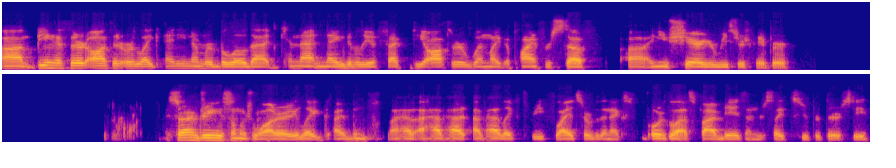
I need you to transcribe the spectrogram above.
Um, being a third author or like any number below that, can that negatively affect the author when like applying for stuff uh, and you share your research paper? Sorry, I'm drinking so much water. Like I've been, I have, I have had, I've had like three flights over the next, over the last five days. I'm just like super thirsty.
